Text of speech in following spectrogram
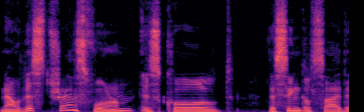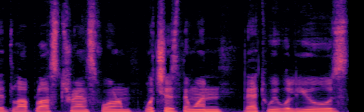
Now this transform is called the single-sided Laplace transform, which is the one that we will use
